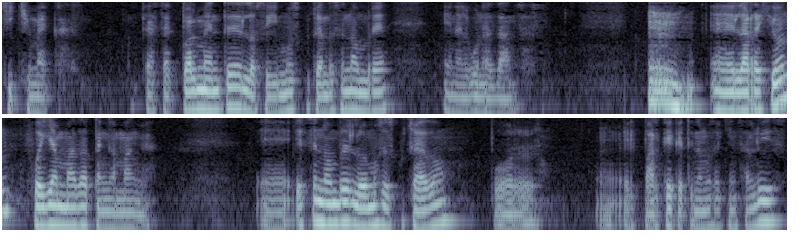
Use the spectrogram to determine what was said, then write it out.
chichimecas, que hasta actualmente lo seguimos escuchando ese nombre en algunas danzas. Eh, la región fue llamada Tangamanga. Eh, este nombre lo hemos escuchado por el parque que tenemos aquí en San Luis,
